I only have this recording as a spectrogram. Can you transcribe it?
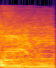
Yeah.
